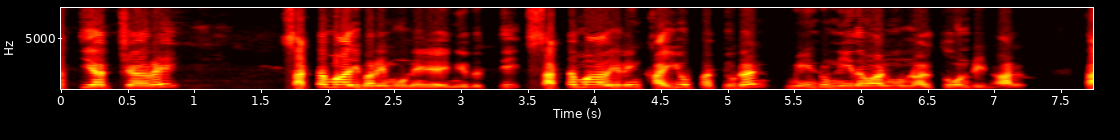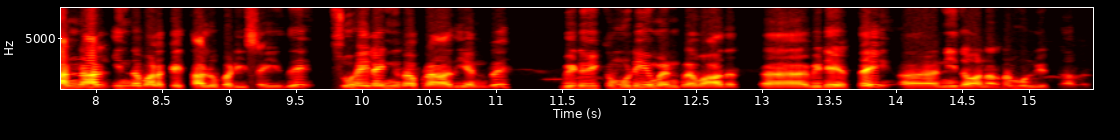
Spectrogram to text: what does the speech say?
அத்தியட்சரை சட்டமாதிபரை முன்னே நிறுத்தி சட்டமாதிபரின் கையொப்பத்துடன் மீண்டும் நீதவான் முன்னால் தோன்றினால் தன்னால் இந்த வழக்கை தள்ளுபடி செய்து சுகைலை நிரபராதி என்று விடுவிக்க முடியும் என்ற வாத விடயத்தை நீதவானர்கள் முன்வைத்தார்கள்.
